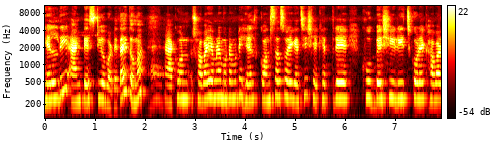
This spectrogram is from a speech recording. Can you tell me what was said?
হেলদি অ্যান্ড টেস্টিও বটে তাই তো মা? এখন সবাই আমরা মোটামুটি হেলথ কনসাস হয়ে গেছি সেক্ষেত্রে খুব বেশি রিচ করে খাবার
